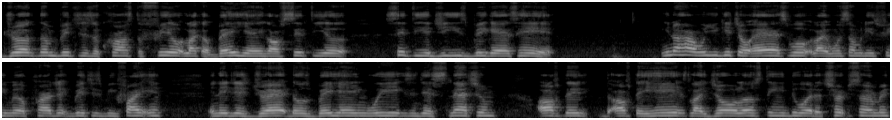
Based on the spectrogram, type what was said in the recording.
Drug them bitches across the field like a bayang off Cynthia Cynthia G's big ass head. You know how when you get your ass whooped, like when some of these female project bitches be fighting, and they just drag those bayang wigs and just snatch them off they off their heads like Joel Osteen do at a church sermon,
